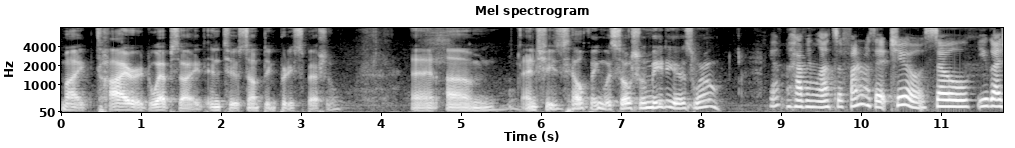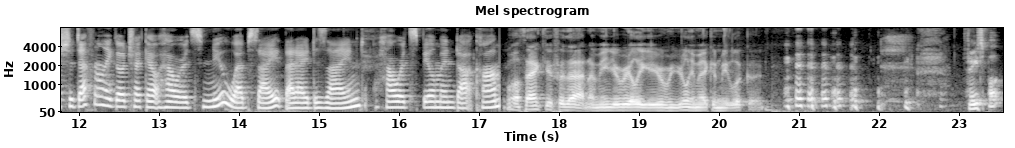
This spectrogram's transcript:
my tired website into something pretty special, and um, and she's helping with social media as well. Yeah, having lots of fun with it too. So you guys should definitely go check out Howard's new website that I designed, howardspielman.com. Well, thank you for that. I mean, you're really you're really making me look good. Facebook?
